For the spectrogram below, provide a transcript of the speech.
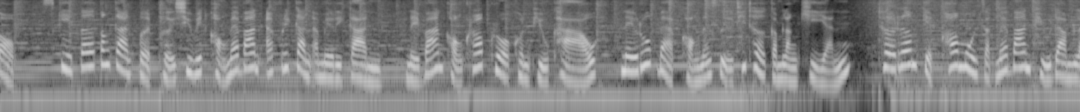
จบ กีเตอร์ต้องการเปิดเผยชีวิตของแม่บ้านแอฟริกันอเมริกัน ในบ้านของครอบครัวคนผิวขาว ในรูปแบบของหนังสือที่เธอกำลังเขียน เธอเริ่มเก็บข้อมูลจากแม่บ้านผิวดำห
